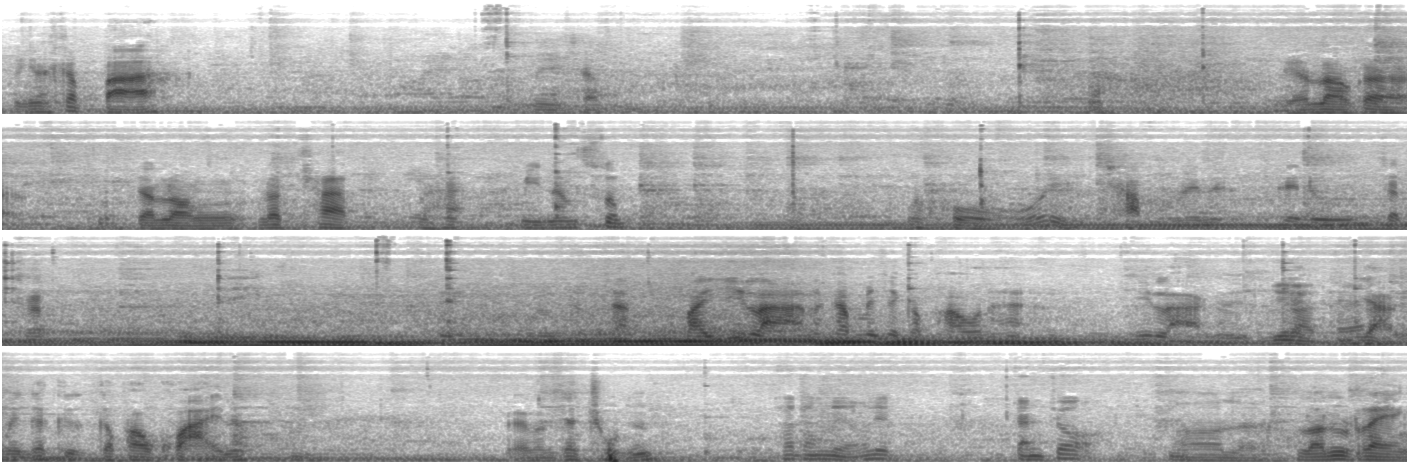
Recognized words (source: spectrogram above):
เป็นไงครับป๋านี่ครับอะ เดี๋ยวเราก็จะลองรสชาตินะฮะ มีน้ำซุป โอ้โหฉ่ำเลยเนี่ย ให้ดูชัดๆนี่ดูชัดๆใบยี่หร่านะครับ ไม่ใช่กะเพรานะฮะ ยี่หร่าคือยี่หร่าแท้อย่างหนึ่งก็คือกะเพราควายนะแต่มันจะฉุน ถ้าทางเหนือเขาเรียกจันเจ้าะอ๋อเหรอร้อนแรง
